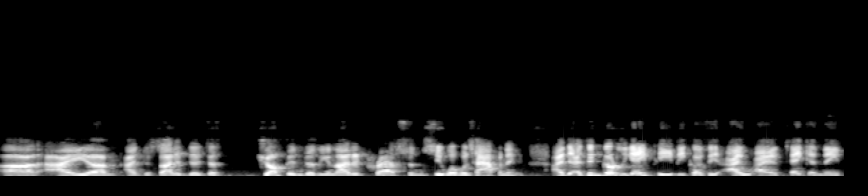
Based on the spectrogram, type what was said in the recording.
uh, I um, I decided to just jump into the United Press and see what was happening. I, I didn't go to the AP because the, I, I had taken the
